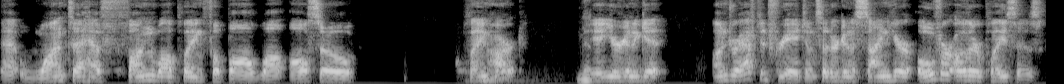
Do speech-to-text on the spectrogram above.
that want to have fun while playing football while also playing hard. Yep. You're going to get undrafted free agents that are going to sign here over other places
